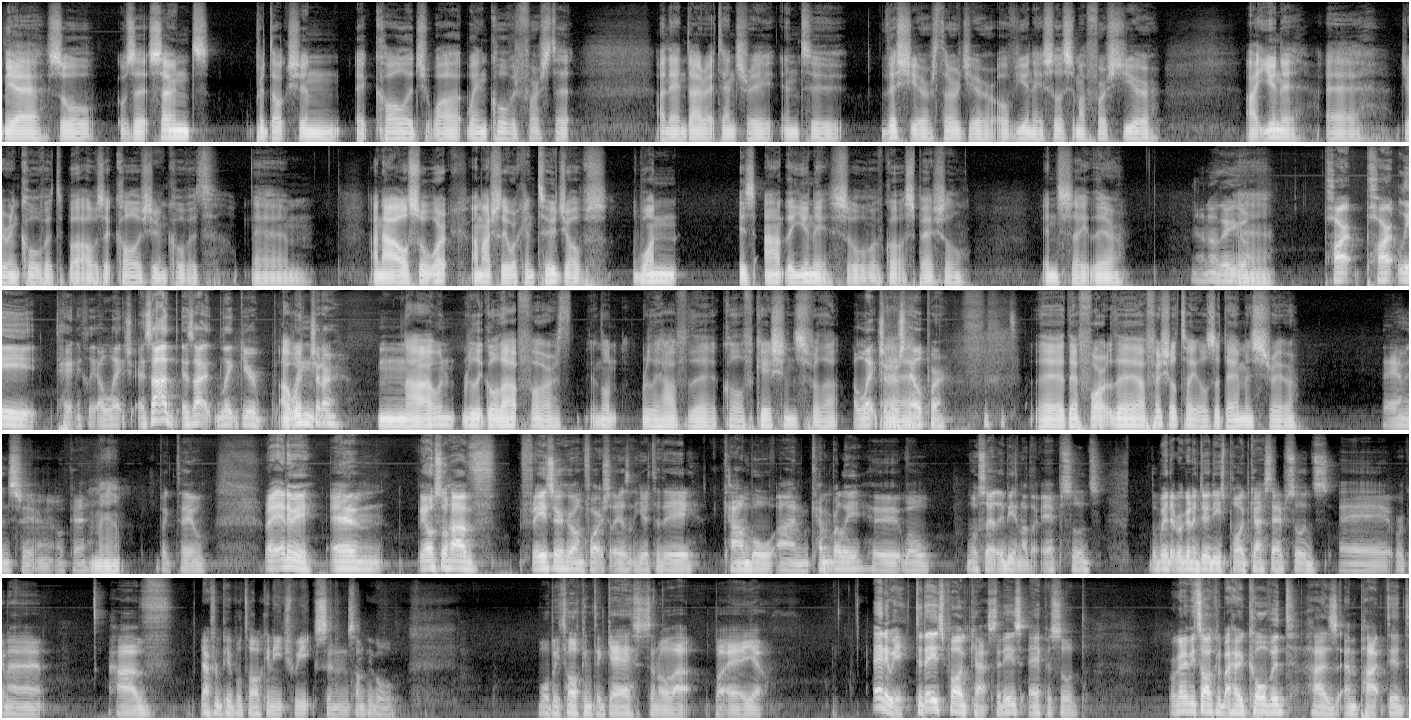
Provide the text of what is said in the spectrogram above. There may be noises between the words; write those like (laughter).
Yeah, so was it sound production at college when COVID first hit, and then direct entry into this year, third year of uni. So this is my first year at uni uh, during COVID, but I was at college during COVID, um, and I also work. I'm actually working two jobs. One is at the uni, so we've got a special insight there. I know. There you go. Uh, Part partly technically a lecture. Is that is that like your I lecturer? Nah, I wouldn't really go that far. I don't really have the qualifications for that. A lecturer's uh, helper. (laughs) The the for the official title's a demonstrator. Demonstrator. Okay. Yeah. Big title. Right. Anyway, um, we also have Fraser, who unfortunately isn't here today. Campbell and Kimberly, who will most likely be in other episodes. The way that we're going to do these podcast episodes, uh, we're going to have different people talking each week, and some people will be talking to guests and all that. But uh, yeah. Anyway, today's podcast, today's episode, we're going to be talking about how COVID has impacted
